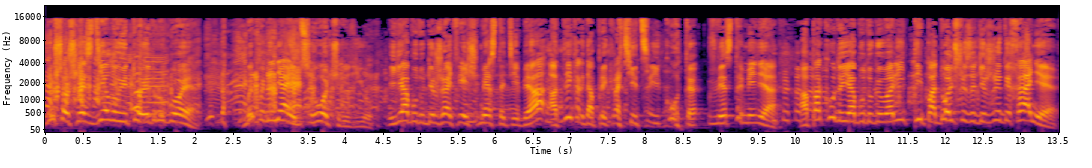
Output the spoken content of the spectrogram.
Ну что ж, я сделаю и то, и другое. Мы поменяемся очередью, и я буду держать речь вместо тебя, а ты, когда прекратится икота, вместо меня. А покуда я буду говорить, ты подольше задержи дыхание,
